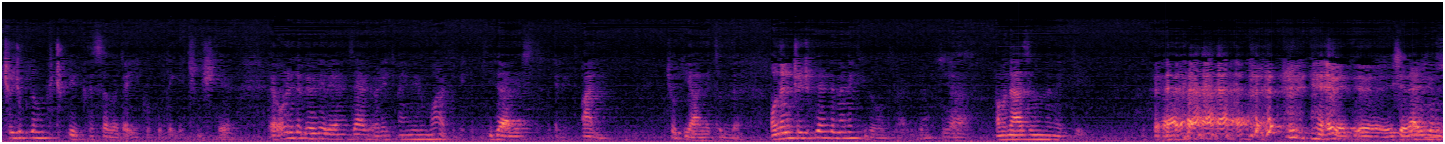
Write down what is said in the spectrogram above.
çocukluğum küçük bir kasabada ilkokulda geçmişti. E, orada böyle benzer öğretmenlerim vardı benim. İdealist. Evet, aynen. Çok iyi anlatıldı. Onların çocukları da Mehmet gibi oldular biliyor musun? Ya. Ama Nazım'ın Mehmet değil. evet, e, Şener Yavuz,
